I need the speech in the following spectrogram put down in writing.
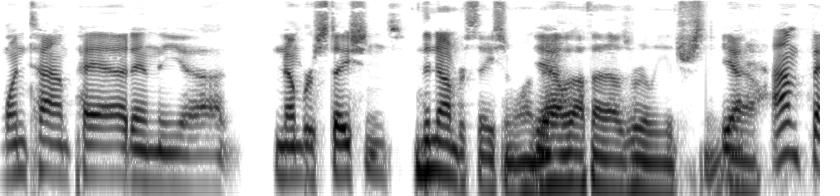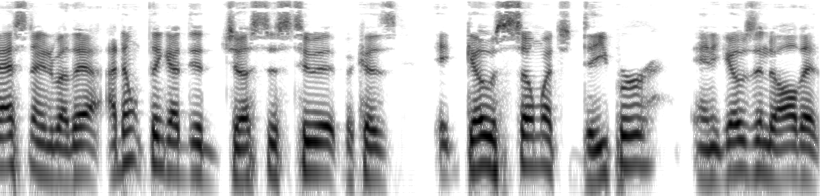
one time pad and the uh, number stations. the number station one Yeah. yeah i thought that was really interesting Yeah. I'm fascinated by that. I don't think I did justice to it because it goes so much deeper and it goes into all that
